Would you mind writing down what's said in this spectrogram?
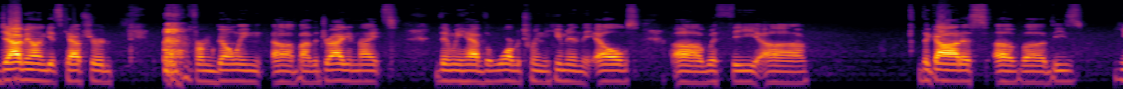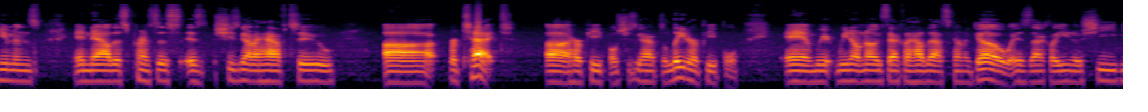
Davion gets captured from going uh, by the Dragon Knights. Then we have the war between the human and the elves, uh, with the uh, the goddess of uh, these humans, and now this princess is she's gonna have to uh, protect uh, her people. She's gonna have to lead her people, and we we don't know exactly how that's gonna go. Exactly, you know, she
